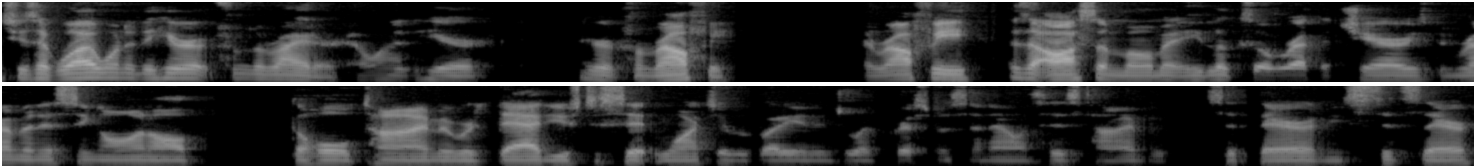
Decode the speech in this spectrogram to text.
she's like, "Well, I wanted to hear it from the writer. I wanted to hear hear it from Ralphie." And Ralphie is an awesome moment. He looks over at the chair he's been reminiscing on all the whole time. It was dad used to sit and watch everybody and enjoy Christmas, and now it's his time to sit there, and he sits there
